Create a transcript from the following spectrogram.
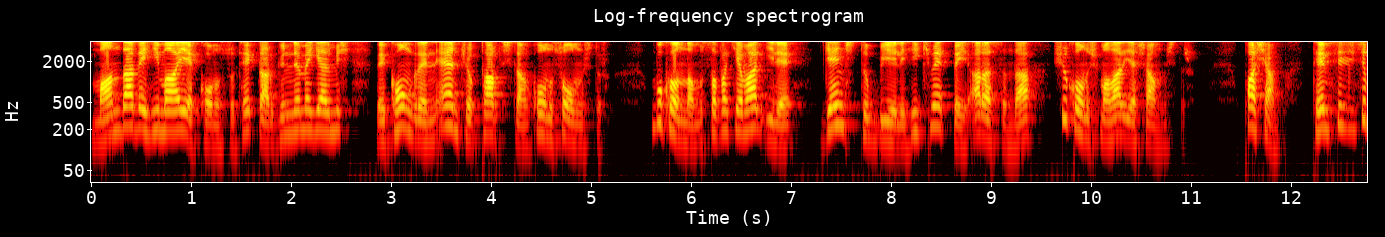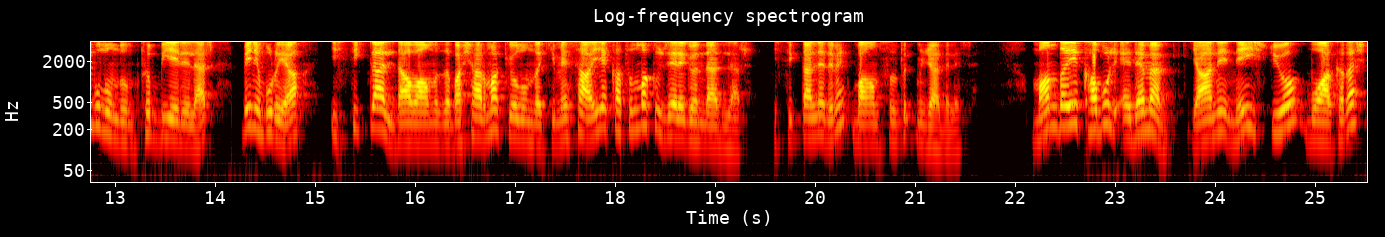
manda ve himaye konusu tekrar gündeme gelmiş ve kongrenin en çok tartışılan konusu olmuştur. Bu konuda Mustafa Kemal ile genç tıbbiyeli Hikmet Bey arasında şu konuşmalar yaşanmıştır. Paşam, temsilcisi bulunduğum tıbbiyeliler beni buraya istiklal davamızı başarmak yolundaki mesaiye katılmak üzere gönderdiler. İstiklal ne demek? Bağımsızlık mücadelesi. Mandayı kabul edemem. Yani ne istiyor bu arkadaş?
